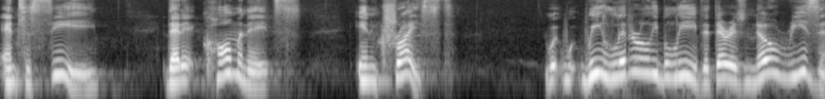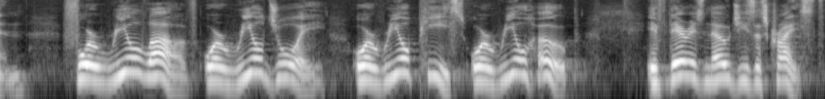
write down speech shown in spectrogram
and to see that it culminates in Christ. We, we literally believe that there is no reason for real love or real joy or real peace or real hope if there is no Jesus Christ.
